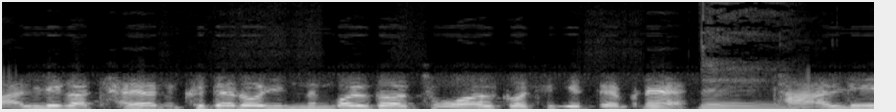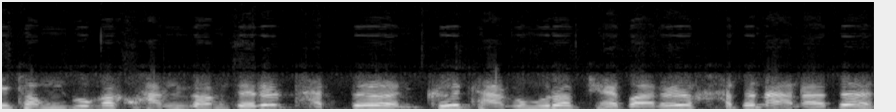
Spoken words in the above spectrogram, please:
발리가 자연 그대로 있는 걸 더 좋아할 것이기 때문에 네. 발리 정부가 관광세를 받든 그 자금으로 개발을 하든 안 하든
